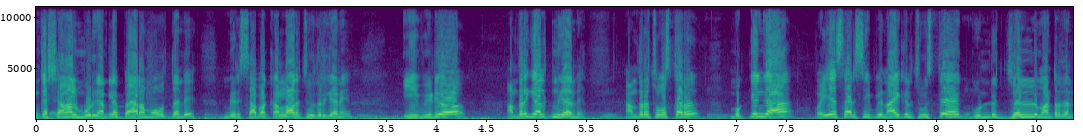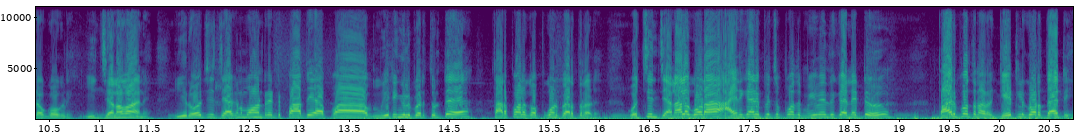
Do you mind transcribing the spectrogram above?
ఇంకా క్షణాలు మూడు గంటలకు ప్రారంభం అవుతుందండి. మీరు సభ కల్లార చూదురు కానీ ఈ వీడియో అందరికీ వెళ్తుంది కదండి. అందరూ చూస్తారు. ముఖ్యంగా వైఎస్ఆర్సీపీ నాయకులు చూస్తే గుండు జల్లు అంటదండి ఒక్కొక్కటి. ఈ జనమా అని ఈ రోజు జగన్మోహన్ రెడ్డి పాత మీటింగులు పెడుతుంటే తరపాలు కప్పుకొని పెడుతున్నాడు. వచ్చిన జనాలు కూడా ఆయనకి అనిపించకపోతే మేమెందుకు అన్నట్టు పారిపోతున్నారు. గేట్లు కూడా దాటి.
